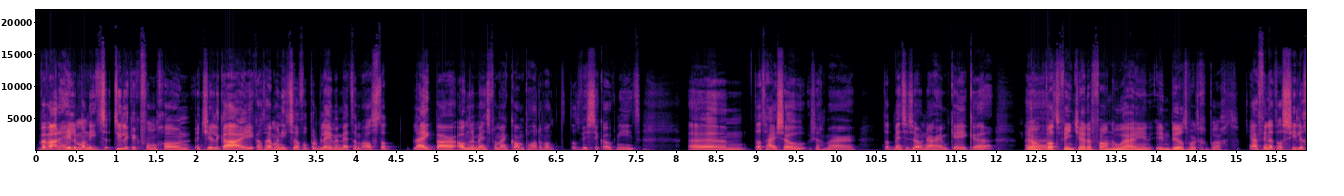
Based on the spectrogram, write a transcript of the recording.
We waren helemaal niet. Tuurlijk, ik vond hem gewoon een chille guy. Ik had helemaal niet zoveel problemen met hem als dat blijkbaar andere mensen van mijn kamp hadden, want dat wist ik ook niet. Ehm, dat hij zo, zeg maar, dat mensen zo naar hem keken. Ja, Eh, wat vind jij ervan hoe hij in, in beeld wordt gebracht? Ja, ik vind het wel zielig.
